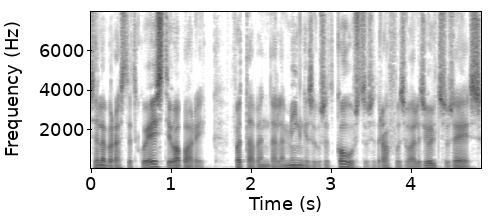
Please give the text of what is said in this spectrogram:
sellepärast et kui Eesti Vabariik võtab endale mingisugused kohustused rahvusvahelise üldsuse ees,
